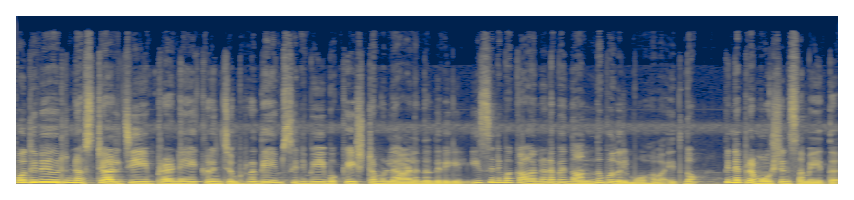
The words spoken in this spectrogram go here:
പൊതുവെ ഒരു നൊസ്റ്റാൾജിയയും പ്രണയക്രിഞ്ചും ഹൃദയം സിനിമയും ഒക്കെ ഇഷ്ടമുള്ള ആളെന്ന നിലയിൽ ഈ സിനിമ കാണണമെന്ന് അന്നു മുതൽ മോഹമായിരുന്നു. പിന്നെ പ്രമോഷൻ സമയത്ത്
